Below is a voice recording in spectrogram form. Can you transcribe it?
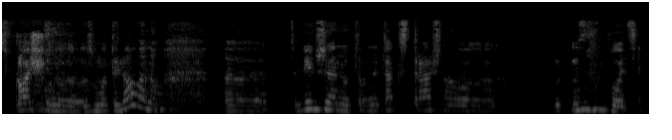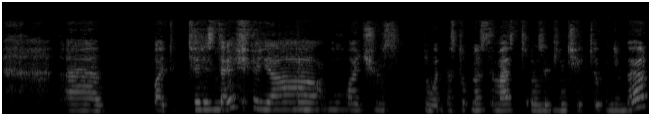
спрощено, змотивовано, е, тобі вже ну там не так страшно на роботі. Е, от через те, що я хочу ну, от наступного семестру закінчити універ.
